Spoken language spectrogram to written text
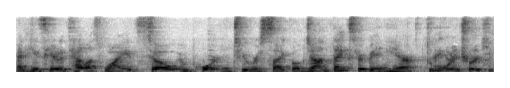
and he's here to tell us why it's so important to recycle. John, thanks for being here. Good morning, Tracy.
